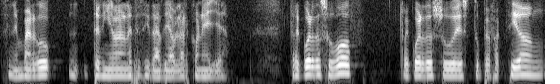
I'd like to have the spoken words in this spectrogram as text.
Sin embargo, tenía la necesidad de hablar con ella. Recuerdo su voz, recuerdo su estupefacción.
